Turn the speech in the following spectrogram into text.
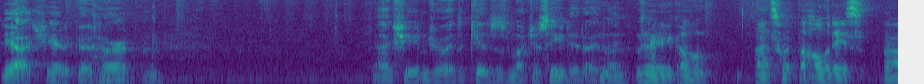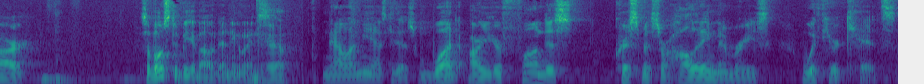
yeah, she had a good heart. And, uh, she enjoyed the kids as much as he did, I think. There you go. That's what the holidays are supposed to be about, anyways. Yeah. Now, let me ask you this What are your fondest Christmas or holiday memories with your kids?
